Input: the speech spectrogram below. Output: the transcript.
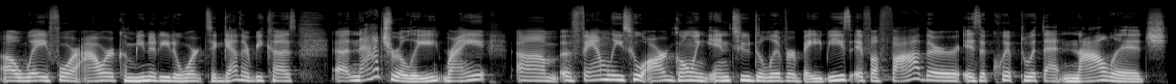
uh, way for our community to work together because because uh, naturally, right, um, families who are going in to deliver babies, if a father is equipped with that knowledge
